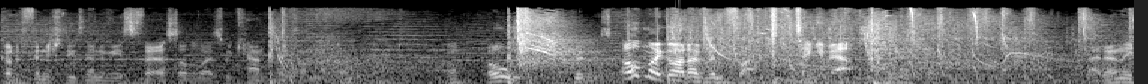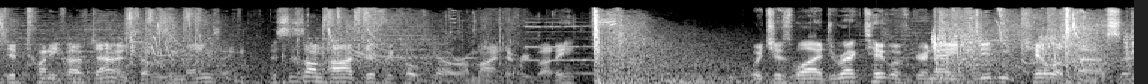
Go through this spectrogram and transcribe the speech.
Gotta finish these enemies first, otherwise we can't take on the... Oh, oh, oh, goodness. Oh my god, I've been flanked. Take him out. That only did 25 damage, that was amazing. This is on hard difficulty, I'll remind everybody. Which is why a direct hit with grenade didn't kill a person,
